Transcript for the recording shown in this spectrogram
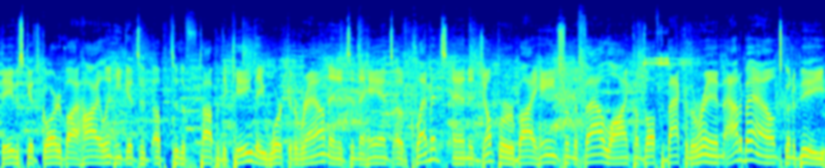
Davis gets guarded by Hyland. He gets it up to the top of the key. They work it around, and it's in the hands of Clements. And a jumper by Haynes from the foul line comes off the back of the rim, out of bounds. Going to be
